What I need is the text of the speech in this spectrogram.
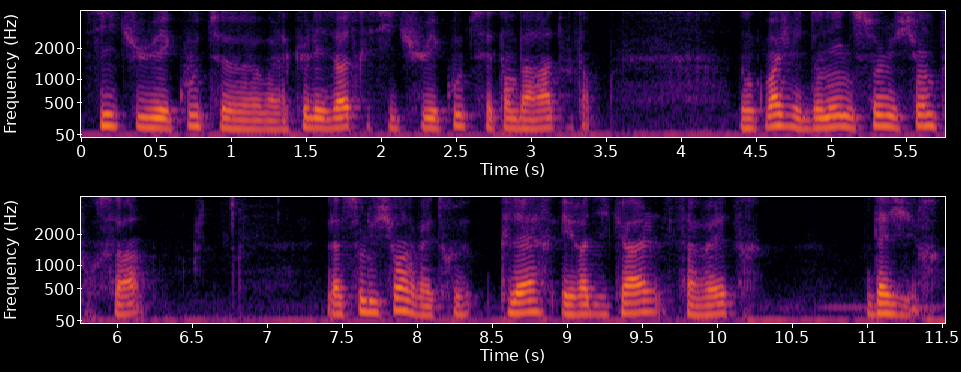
Si tu écoutes voilà, que les autres et si tu écoutes cet embarras tout le temps. Donc moi je vais te donner une solution pour ça. La solution elle va être claire et radicale, ça va être d'agir.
